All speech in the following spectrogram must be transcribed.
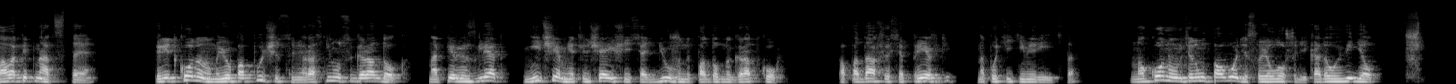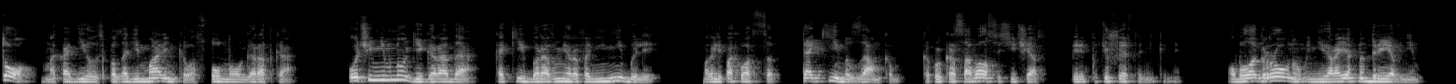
Глава 15. Перед Конаном и его попутчицами раскинулся городок, на первый взгляд ничем не отличающийся от дюжины подобных городков, попадавшихся прежде на пути кемерийца. Но Конан тянул по воде своей лошади, когда увидел, что находилось позади маленького сонного городка. Очень немногие города, каких бы размеров они ни были, могли похвастаться таким замком, какой красовался сейчас перед путешественниками. Он был огромным и невероятно древним.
